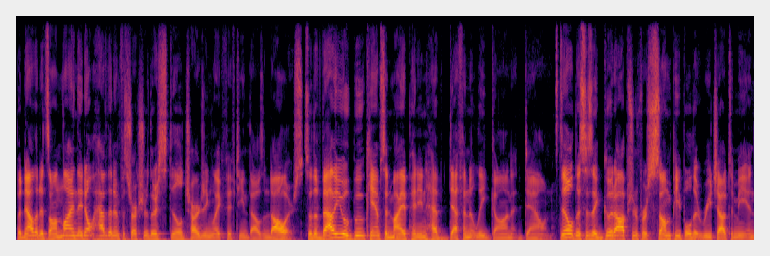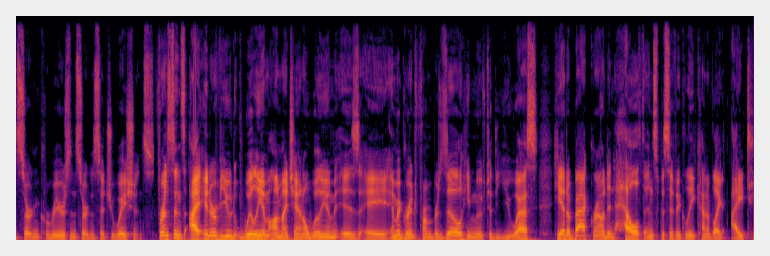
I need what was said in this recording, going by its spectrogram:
but now that it's online, they don't have that infrastructure, they're still charging like $15,000. So the value of boot camps, in my opinion, have definitely gone down. Still, this is a good option for some people that reach out to me in certain careers in certain situations. For instance, I interviewed William on my channel. William is a immigrant from Brazil. He moved to the US. He had a background in health and specifically kind of like IT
